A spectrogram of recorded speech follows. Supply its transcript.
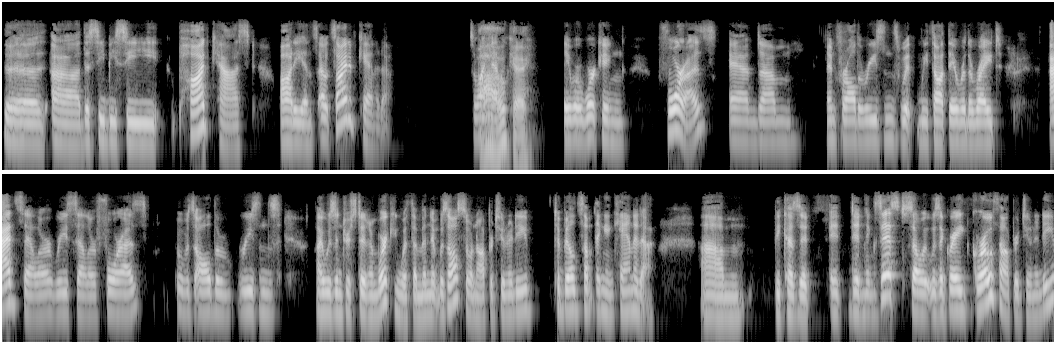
the uh, the CBC podcast audience outside of Canada. So I ah, okay. They were working for us, and um, and for all the reasons we, we thought they were the right ad seller reseller for us. It was all the reasons I was interested in working with them, and it was also an opportunity to build something in Canada um, because it it didn't exist. So it was a great growth opportunity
